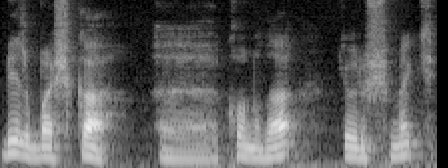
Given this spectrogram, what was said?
Bir başka e, konuda görüşmek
